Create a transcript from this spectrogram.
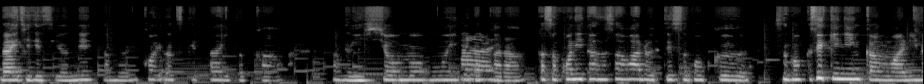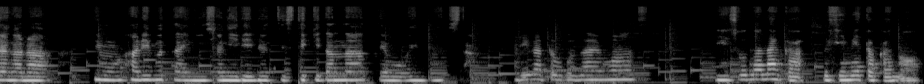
大事ですよね。多分こういうのつけたいとか多分一生の思い出だから、そこに携わるってすごくすごく責任感もありながらでも晴れ舞台に一緒に入れるって素敵だなって思いました。ありがとうございます。ね、そんななんか節目とかの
